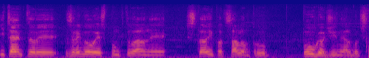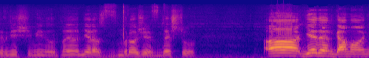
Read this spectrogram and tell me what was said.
i ten, który z reguły jest punktualny, stoi pod salą prób pół godziny albo 40 minut, no nieraz w mrozie, w deszczu, a jeden gamoń,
